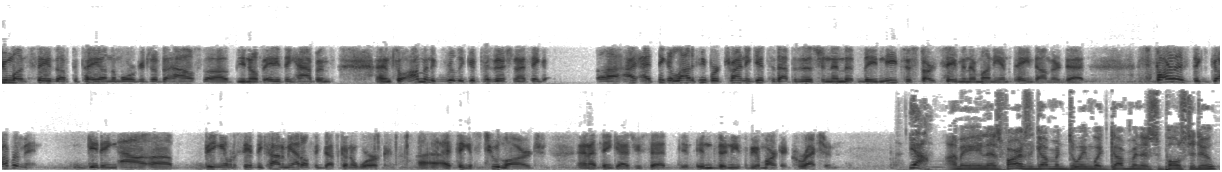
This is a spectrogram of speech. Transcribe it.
two months saved up to pay on the mortgage of the house, uh, you know, if anything happens. And so I'm in a really good position. I think uh, I, I think a lot of people are trying to get to that position and that they need to start saving their money and paying down their debt. As far as the government getting out, uh, being able to save the economy, I don't think that's going to work. Uh, I think it's too large, and I think, as you said, it, it, there needs to be a market correction. Yeah, I mean, as far as the government doing what government is supposed to do,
